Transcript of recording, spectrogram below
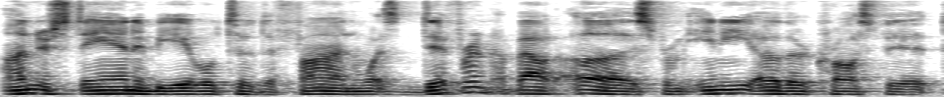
understand and be able to define what's different about us from any other CrossFit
